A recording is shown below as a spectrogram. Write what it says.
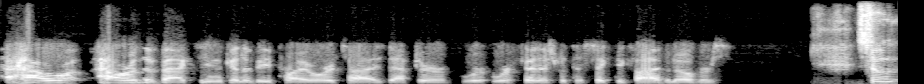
How how are the vaccines going to be prioritized after we're, we're finished with the 65 and overs? So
